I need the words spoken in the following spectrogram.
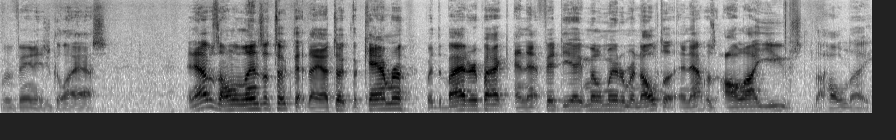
with vintage glass. And that was the only lens I took that day. I took the camera with the battery pack and that 58 millimeter Minolta, and that was all I used the whole day.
